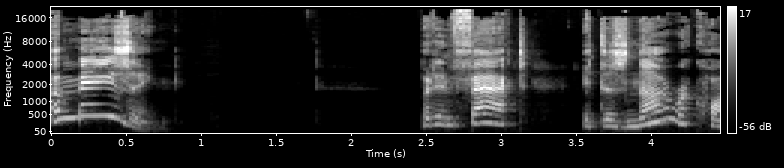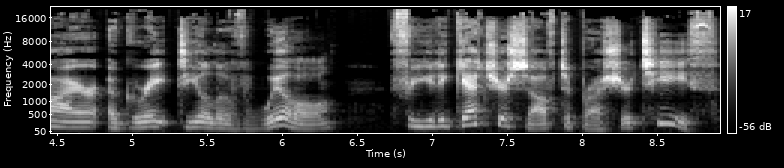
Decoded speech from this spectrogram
Amazing! But in fact, it does not require a great deal of will for you to get yourself to brush your teeth.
